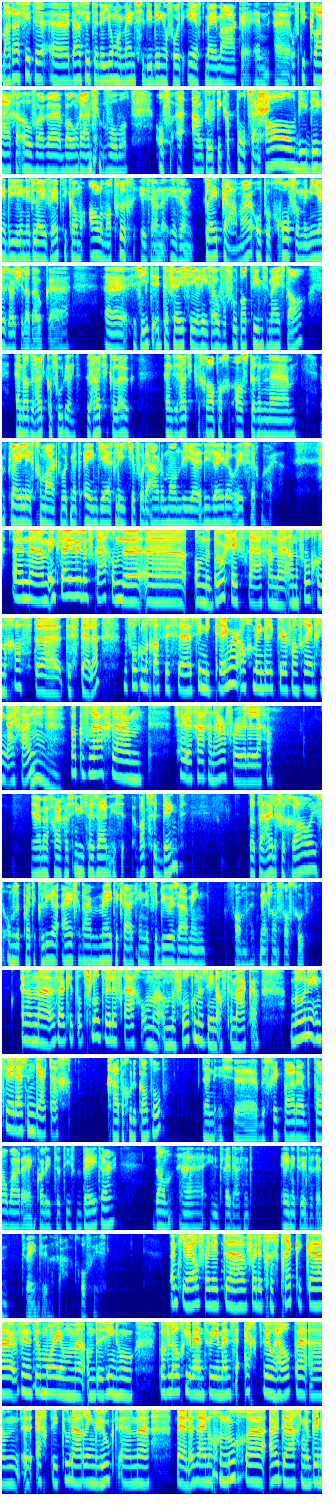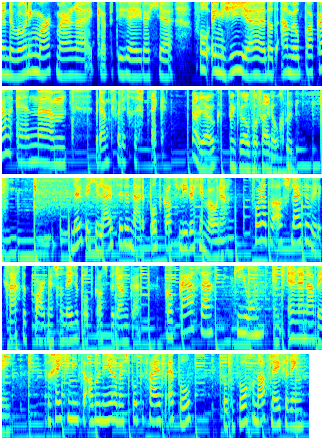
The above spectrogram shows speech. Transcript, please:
Maar daar zitten, uh, daar zitten de jonge mensen die dingen voor het eerst meemaken. En, uh, of die klagen over uh, woonruimte bijvoorbeeld. Of auto's die kapot zijn. Al die dingen die je in het leven hebt, die komen allemaal terug in zo'n, in zo'n kleedkamer. Op een grove manier, zoals je dat ook ziet in tv-series over voetbalteams meestal. En dat is hartstikke voedend. Dat is hartstikke leuk. En het is hartstikke grappig als er een, een playlist gemaakt wordt met één jazzliedje voor de oude man die, die zedo is, zeg maar. En um, ik zou je willen vragen om de, uh, om de doorgeefvraag aan de, aan de volgende gast uh, te stellen. De volgende gast is uh, Cindy Kremer, algemeen directeur van Vereniging Eigen Huis. Mm. Welke vraag um, zou je graag aan haar voor willen leggen? Ja, mijn vraag aan Cindy zou zijn: is wat ze denkt dat de heilige graal is om de particuliere eigenaar mee te krijgen in de verduurzaming van het Nederlands vastgoed. En dan zou ik je tot slot willen vragen om, om de volgende zin af te maken: Wonen in 2030 gaat de goede kant op. En is uh, beschikbaarder, betaalbaarder en kwalitatief beter dan uh, in 2021 en 2022 aangetroffen is. Dankjewel voor dit, uh, voor dit gesprek. Ik vind het heel mooi om, om te zien hoe bevlogen je bent, hoe je mensen echt wil helpen, um, echt die toenadering zoekt. En nou ja, er zijn nog genoeg uitdagingen binnen de woningmarkt, maar ik heb het idee dat je vol energie dat aan wil pakken. En um, bedankt voor dit gesprek. Nou, jij ook. Dankjewel voor een fijne ochtend. Leuk dat je luisterde naar de podcast Leaders in Wonen. Voordat we afsluiten wil ik graag de partners van deze podcast bedanken. Calcasa, Kion en RNAB. Vergeet je niet te abonneren bij Spotify of Apple. Tot de volgende aflevering.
